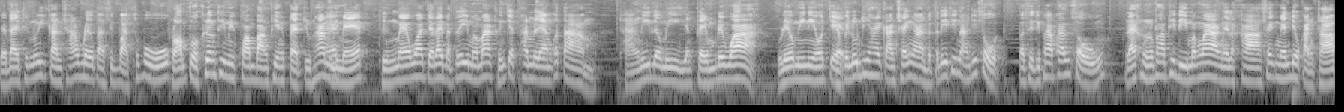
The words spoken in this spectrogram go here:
จะได้เทคโนโลยีการชาร์จเร็ว 80 วัตต์ซูเปอร์วูฟพร้อมตัวเครื่องที่มีความบางเพียง 8.5 มิลลิเมตร ถึงแม้ว่าจะได้แบตเตอรี่มามากถึง 7,000 มิลลิแอมก็ตาม ทางนี้เรียวมียังเคลมได้ว่า Realme Neo 7จะเป็นรุ่นที่ให้การใช้งานแบตเตอรี่ที่นานที่สุด ประสิทธิภาพขั้นสูง และคุณภาพที่ดีมาก ๆ ในราคาเซกเมนต์เดียวกันครับ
